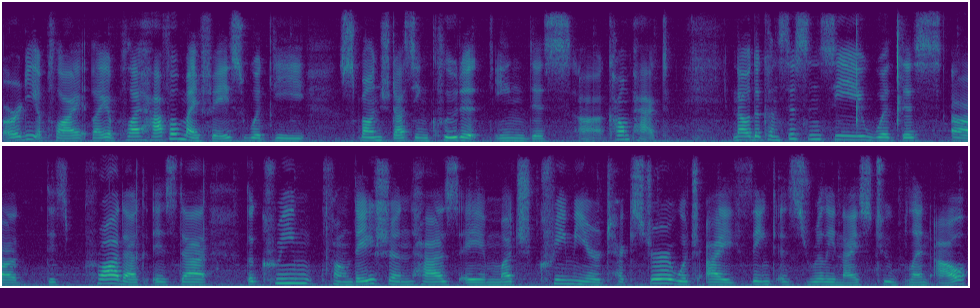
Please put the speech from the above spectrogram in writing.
already applied like apply half of my face with the sponge that's included in this uh, compact. Now the consistency with this uh, this product is that the cream foundation has a much creamier texture which I think is really nice to blend out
